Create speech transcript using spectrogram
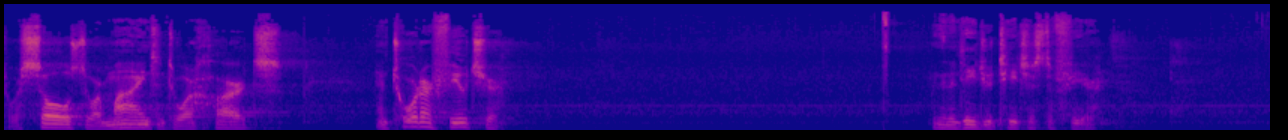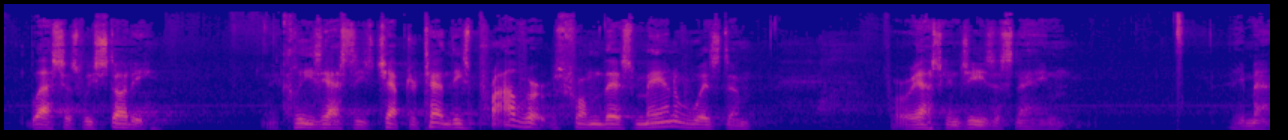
to our souls, to our minds, and to our hearts, and toward our future. And then indeed you teach us to fear. Bless as we study Ecclesiastes chapter 10, these proverbs from this man of wisdom for we ask in Jesus' name. Amen.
